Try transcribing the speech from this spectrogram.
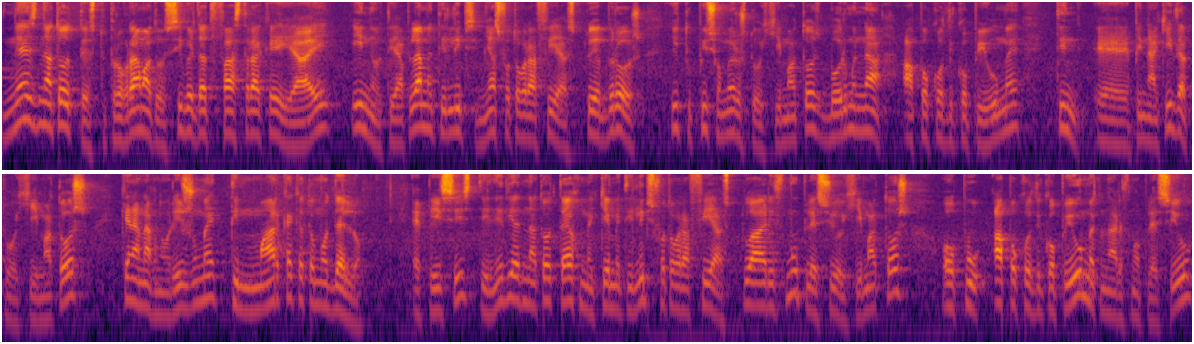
Νέες δυνατότητες του προγράμματος CyberDat Fast Track AI είναι ότι απλά με τη λήψη μιας φωτογραφίας του εμπρός ή του πίσω μέρους του οχήματος μπορούμε να αποκωδικοποιούμε την ε, πινακίδα του οχήματος και να αναγνωρίζουμε τη μάρκα και το μοντέλο. Επίσης, την ίδια δυνατότητα έχουμε και με τη λήψη φωτογραφίας του αριθμού πλαισίου οχήματος, όπου αποκωδικοποιούμε τον αριθμό πλαισίου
